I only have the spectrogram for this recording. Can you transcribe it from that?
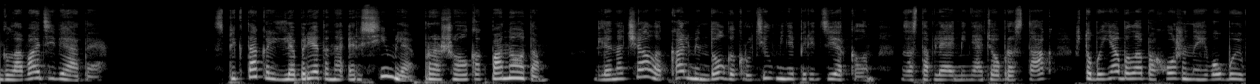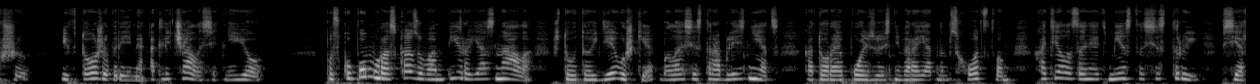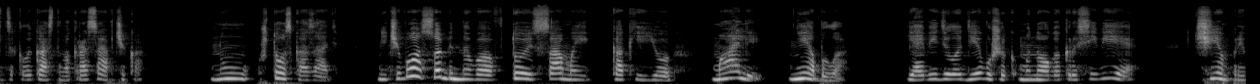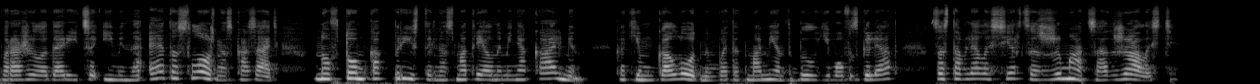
Глава девятая. Спектакль для Бретона Эрсимля прошел как по нотам. Для начала Кальмин долго крутил меня перед зеркалом, заставляя менять образ так, чтобы я была похожа на его бывшую и в то же время отличалась от нее. По скупому рассказу вампира я знала, что у той девушки была сестра-близнец, которая, пользуясь невероятным сходством, хотела занять место сестры в сердце клыкастого красавчика. Ну, что сказать, Ничего особенного в той самой, как ее, Мали не было. Я видела девушек много красивее. Чем приворожила Дарица именно это, сложно сказать, но в том, как пристально смотрел на меня Кальмин, каким голодным в этот момент был его взгляд, заставляло сердце сжиматься от жалости.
